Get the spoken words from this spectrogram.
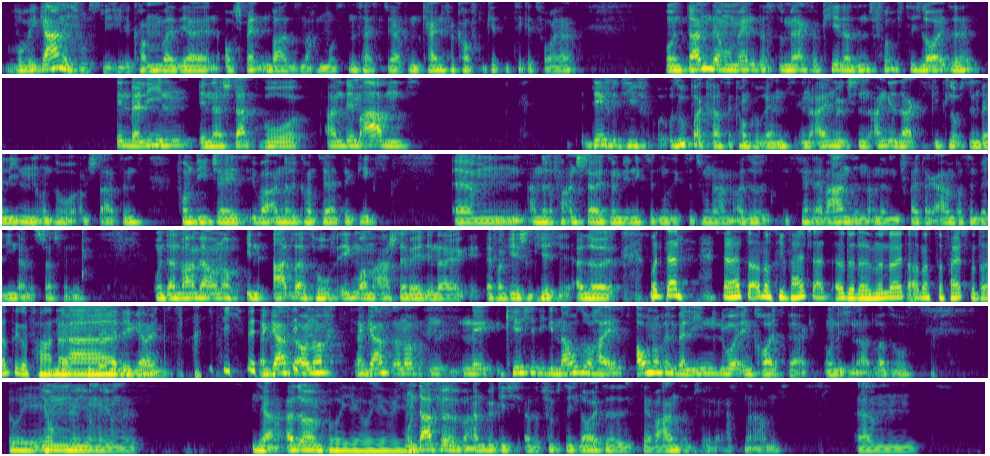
wo wir gar nicht wussten, wie viele kommen, weil wir auf Spendenbasis machen mussten. Das heißt, wir hatten keine verkauften Tickets vorher. Und dann der Moment, dass du merkst, okay, da sind 50 Leute in Berlin, in der Stadt, wo an dem Abend definitiv super krasse Konkurrenz in allen möglichen angesagtesten Clubs in Berlin und so am Start sind, von DJs über andere Konzerte, Gigs, ähm, andere Veranstaltungen, die nichts mit Musik zu tun haben. Also das ist ja der Wahnsinn an einem Freitagabend, was in Berlin alles stattfindet. Und dann waren wir auch noch in Adlershof, irgendwo am Arsch der Welt in der evangelischen Kirche. Also Und dann, dann hast du auch noch die falsche, oder dann sind Leute auch noch zur falschen Adresse gefahren. Ja, ich gesehen Digga. Das war richtig witzig. Dann gab es auch noch, dann gab es auch noch eine Kirche, die genauso heißt, auch noch in Berlin, nur in Kreuzberg und nicht in Adlershof. Oh je. Junge, Junge, Junge. Ja, also Oh je, oh je, oh je. und dafür waren wirklich also 50 Leute der Wahnsinn für den ersten Abend. Ähm,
